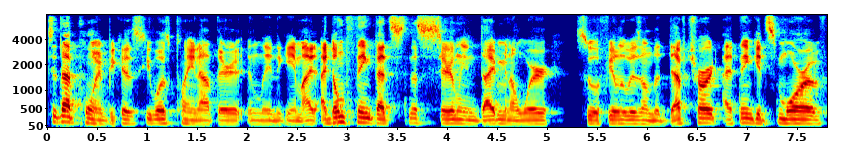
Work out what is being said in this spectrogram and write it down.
to that point, because he was playing out there in late in the game, I, I don't think that's necessarily indictment on where Su'a-Filo is on the depth chart. I think it's more of,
